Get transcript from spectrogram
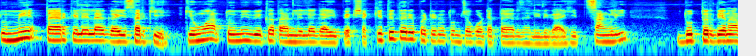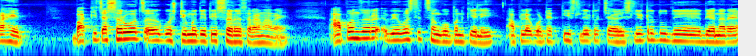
तुम्ही तयार केलेल्या गायीसारखी किंवा तुम्ही विकत आणलेल्या गायीपेक्षा कितीतरी पटीने तुमच्या गोट्यात तयार झालेली गाय ही चांगली दूध तर देणार आहेत. बाकीच्या सर्वच गोष्टीमध्ये ती सरस राहणार आहे. आपण जर व्यवस्थित संगोपन केले आपल्या गोठ्यात तीस लिटर चाळीस लिटर दूध दे देणाऱ्या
